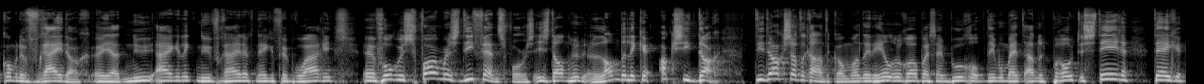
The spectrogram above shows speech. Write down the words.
komende vrijdag. Ja, nu eigenlijk, nu vrijdag 9 februari. Volgens Farmers Defence Force is dan hun landelijke actiedag. Die dag zat eraan te komen, want in heel Europa zijn boeren op dit moment aan het protesteren tegen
